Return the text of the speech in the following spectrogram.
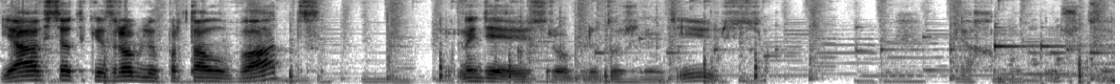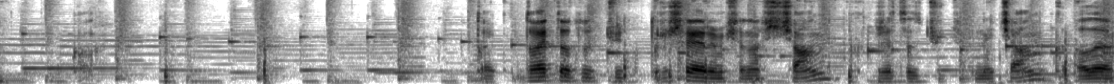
Я все-таки зроблю портал в ад. Надіюсь, зроблю, дуже надіюсь. Бляха, ну що це? Так, давайте тут чуть розширимо ще наш чанк. Вже це чуть не чанк, але.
